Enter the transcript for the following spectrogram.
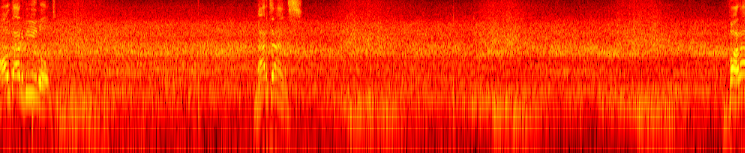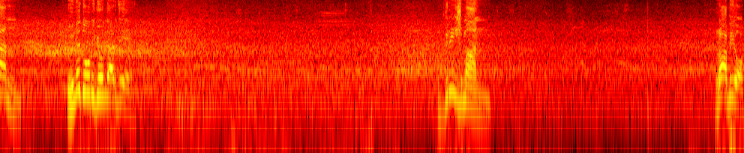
Alderweireld. Mertens. Varan. Öne doğru gönderdi. Griezmann. Rabiot.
